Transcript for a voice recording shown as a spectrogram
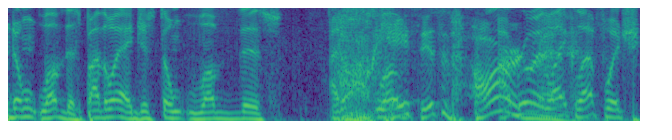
don't love this. By the way, I just don't love this. I don't Oh, Casey, this is hard. I really man. like Leftwich,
